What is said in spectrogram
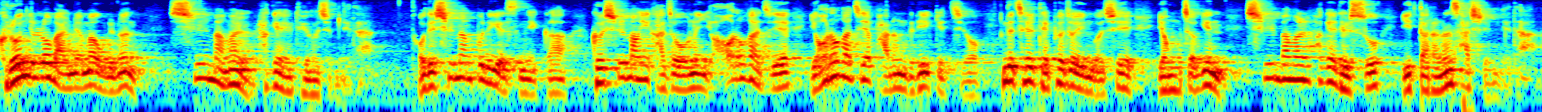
그런 일로 말미암아 우리는 실망을 하게 되어집니다. 어디 실망뿐이겠습니까? 그 실망이 가져오는 여러 가지의 여러 가지의 반응들이 있겠지요. 근데 제일 대표적인 것이 영적인 실망을 하게 될 수 있다라는 사실입니다.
